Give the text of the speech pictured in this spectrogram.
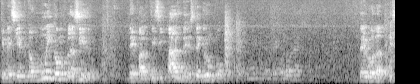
que me siento muy complacido de participar de este grupo de volantes.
